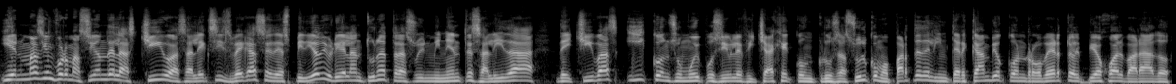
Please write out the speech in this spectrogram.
Y en más información de las Chivas, Alexis Vega se despidió de Uriel Antuna tras su inminente salida de Chivas y con su muy posible fichaje con Cruz Azul como parte del intercambio con Roberto El Piojo Alvarado,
